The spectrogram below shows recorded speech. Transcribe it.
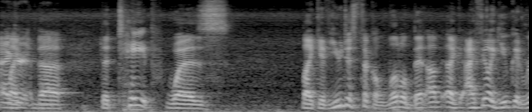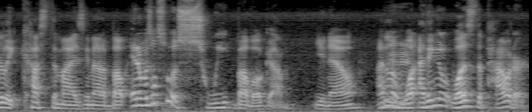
I like agree the the tape was like if you just took a little bit of like I feel like you could really customize the amount of bubble and it was also a sweet bubble gum, you know? I don't Mm-hmm. know what I think it was the powder.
